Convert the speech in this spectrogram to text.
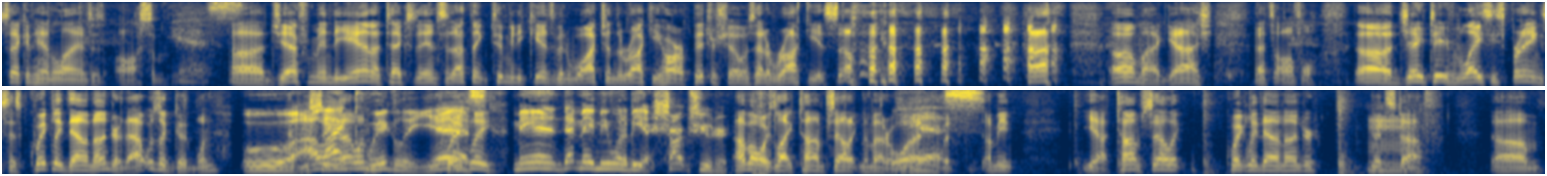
Secondhand Lions is awesome. Yes. Uh, Jeff from Indiana texted in and says, I think too many kids have been watching the Rocky Horror Picture Show instead of Rocky itself. oh my gosh, that's awful. Uh, JT from Lacey Springs says, Quickly Down Under. That was a good one. Ooh, I like that one? Quigley. Yes. Quigley? Man, that made me want to be a sharpshooter. I've always liked Tom Selleck no matter what. Yes. But I mean, yeah, Tom Selleck, Quigley Down Under, good Mm. stuff. Um,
